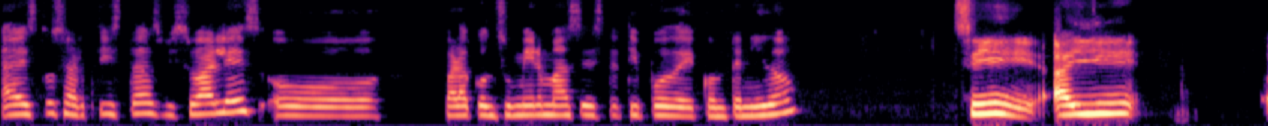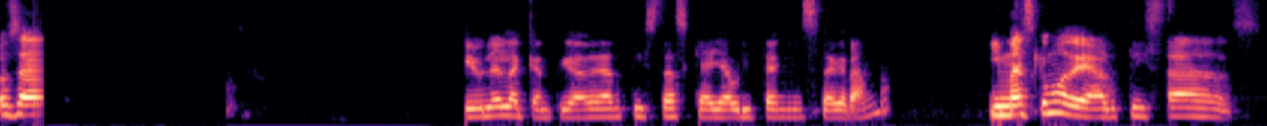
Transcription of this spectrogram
a estos artistas visuales o para consumir más este tipo de contenido? Sí, hay, o sea, increíble la cantidad de artistas que hay ahorita en Instagram y más como de artistas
